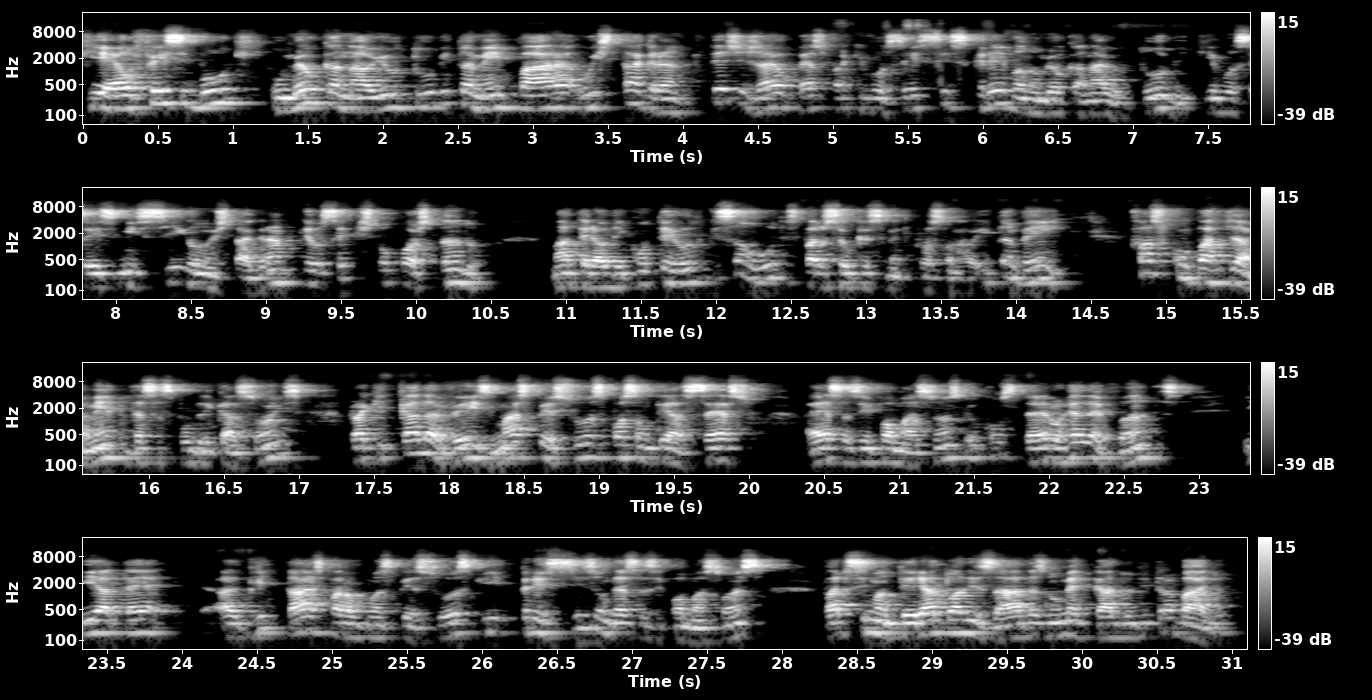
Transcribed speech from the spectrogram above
que é o Facebook, o meu canal YouTube e também para o Instagram. Desde já eu peço para que vocês se inscrevam no meu canal YouTube, que vocês me sigam no Instagram, porque eu sempre estou postando material de conteúdo que são úteis para o seu crescimento profissional. E também faço compartilhamento dessas publicações para que cada vez mais pessoas possam ter acesso a essas informações que eu considero relevantes e até vitais para algumas pessoas que precisam dessas informações para se manterem atualizadas no mercado de trabalho.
